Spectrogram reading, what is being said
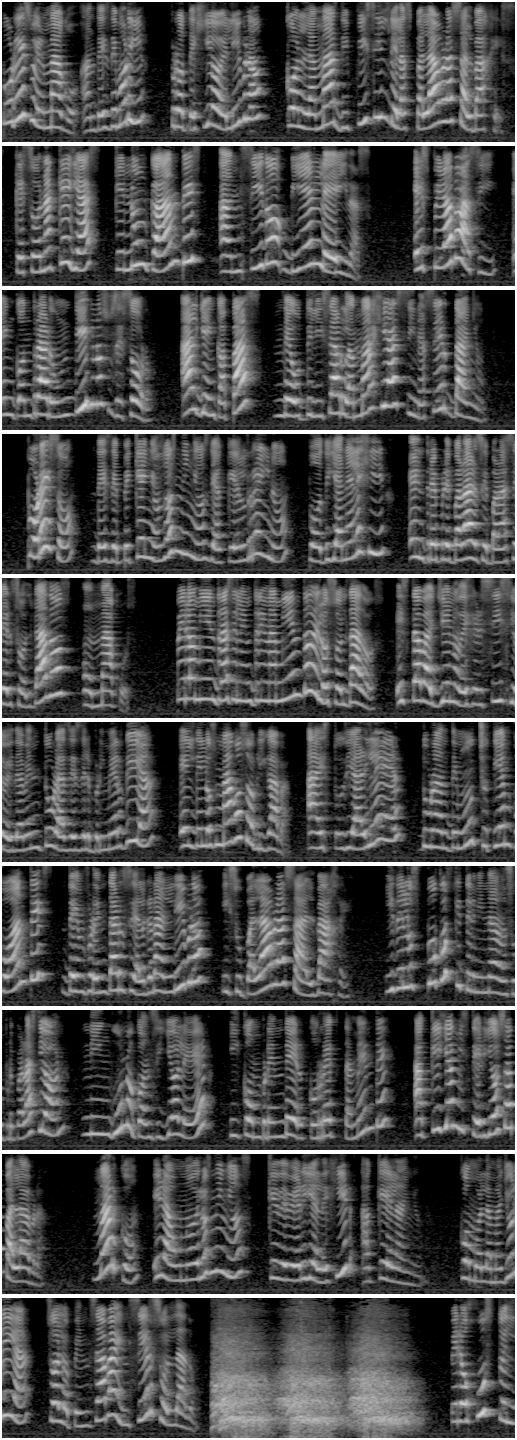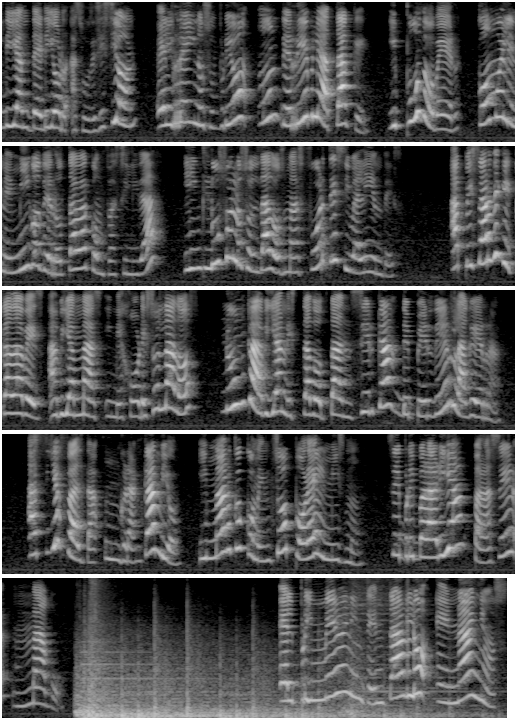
Por eso el mago, antes de morir, protegió el libro con la más difícil de las palabras salvajes, que son aquellas que nunca antes han sido bien leídas. Esperaba así encontrar un digno sucesor, alguien capaz de utilizar la magia sin hacer daño. Por eso, desde pequeños los niños de aquel reino podían elegir entre prepararse para ser soldados o magos. Pero mientras el entrenamiento de los soldados estaba lleno de ejercicio y de aventuras desde el primer día, el de los magos obligaba a estudiar y leer durante mucho tiempo antes de enfrentarse al gran libro y su palabra salvaje. Y de los pocos que terminaron su preparación, ninguno consiguió leer y comprender correctamente aquella misteriosa palabra. Marco era uno de los niños que debería elegir aquel año. Como la mayoría, solo pensaba en ser soldado. Pero justo el día anterior a su decisión, el reino sufrió un terrible ataque y pudo ver cómo el enemigo derrotaba con facilidad incluso a los soldados más fuertes y valientes. A pesar de que cada había más y mejores soldados, nunca habían estado tan cerca de perder la guerra. Hacía falta un gran cambio y Marco comenzó por él mismo. Se prepararía para ser mago. El primero en intentarlo en años.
